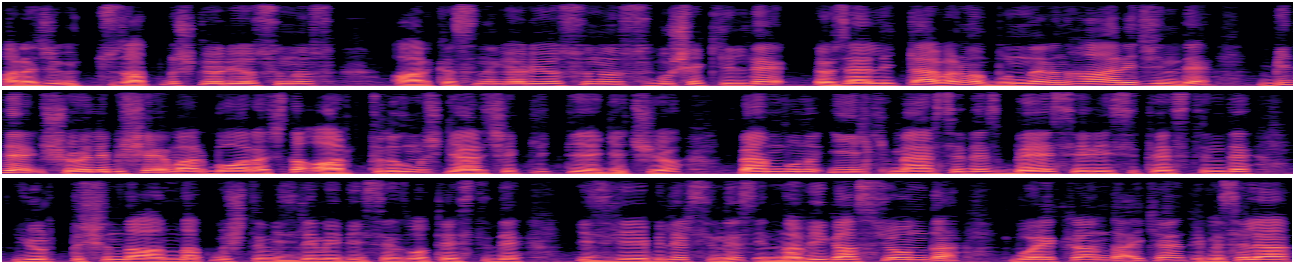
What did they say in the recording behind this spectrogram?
Aracı 360 görüyorsunuz. Arkasını görüyorsunuz. Bu şekilde özellikler var ama bunların haricinde bir de şöyle bir şey var. Bu araçta arttırılmış gerçeklik diye geçiyor. Ben bunu ilk Mercedes B serisi testinde yurt dışında anlatmıştım. İzlemediyseniz o testi de izleyebilirsiniz. Navigasyonda bu ekrandayken mesela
